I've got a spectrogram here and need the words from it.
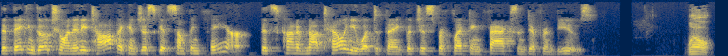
that they can go to on any topic and just get something fair that's kind of not telling you what to think, but just reflecting facts and different views. Well,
